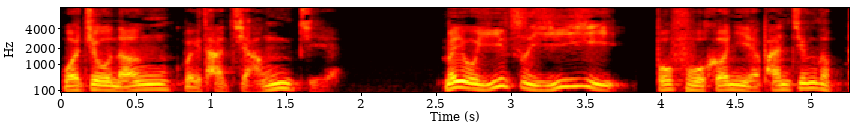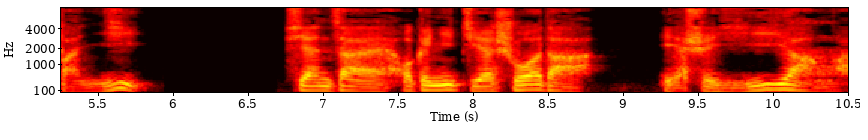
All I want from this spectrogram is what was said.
我就能为他讲解，没有一字一意不符合《涅盘经》的本意。现在我给你解说的也是一样啊。”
